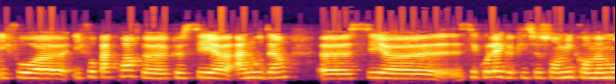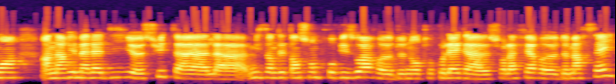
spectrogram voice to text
Il ne faut, il faut pas croire que, que c'est anodin. Euh, euh, ces, collègues qui se sont mis comme moi en arrêt maladie euh, suite à la mise en détention provisoire de notre collègue sur l'affaire de Marseille,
